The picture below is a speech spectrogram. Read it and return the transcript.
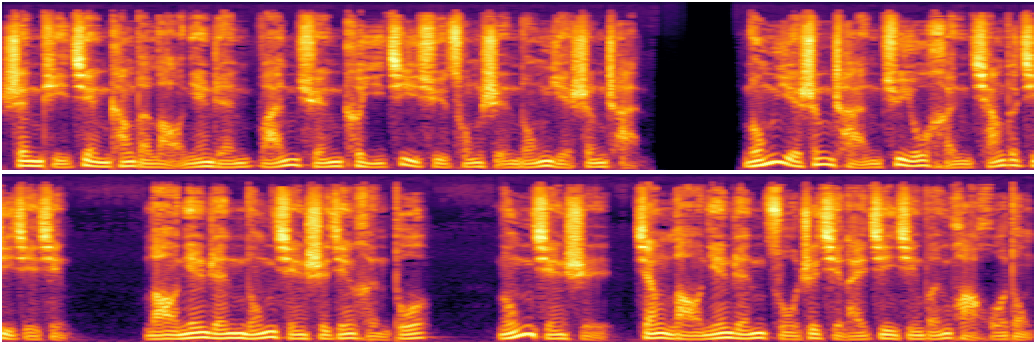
身体健康的老年人完全可以继续从事农业生产。农业生产具有很强的季节性，老年人农闲时间很多。农闲时将老年人组织起来进行文化活动，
